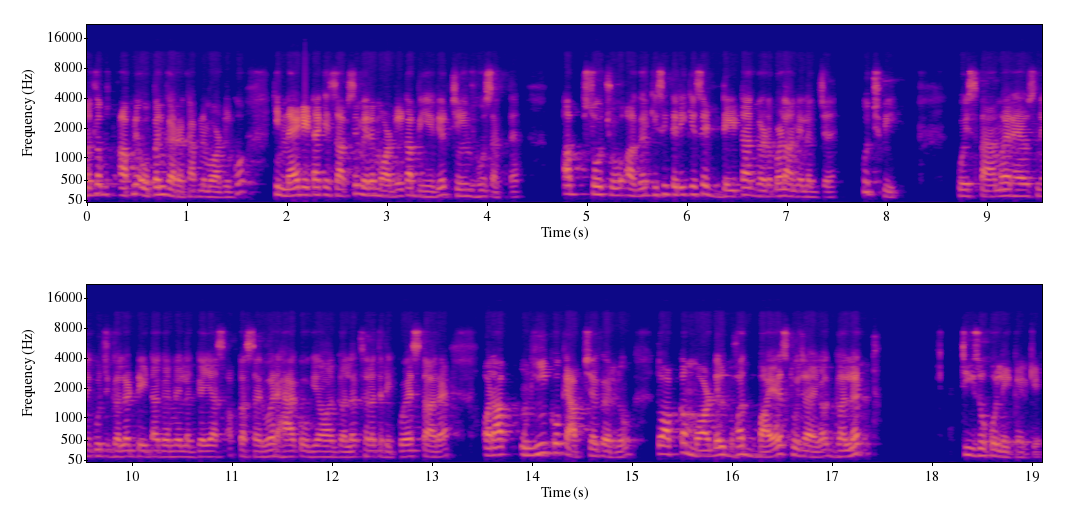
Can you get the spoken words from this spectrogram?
मतलब आपने ओपन कर रखा अपने मॉडल को कि नए डेटा के हिसाब से मेरे मॉडल का बिहेवियर चेंज हो सकता है। अब सोचो, अगर किसी तरीके से डेटा गड़बड़ आने लग जाए, कुछ भी, कोई स्पैमर है, उसने कुछ गलत डेटा करने लग गया, या आपका सर्वर हैक हो गया और गलत सलत रिक्वेस्ट आ रहा है और आप उन्हीं को कैप्चर कर रहे हो तो आपका मॉडल बहुत बायस्ड हो जाएगा गलत चीज़ों को लेकर के।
